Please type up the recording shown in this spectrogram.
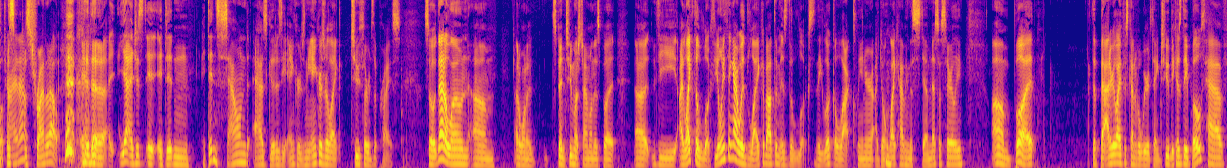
out. just- Try it out. just trying it out. and uh, yeah, it just it, it didn't it didn't sound as good as the Ankers, and the Ankers are like two thirds the price. So that alone, um, I don't want to spend too much time on this, but uh, the I like the look. The only thing I would like about them is the looks. They look a lot cleaner. I don't like having the stem necessarily, um, but the battery life is kind of a weird thing too because they both have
